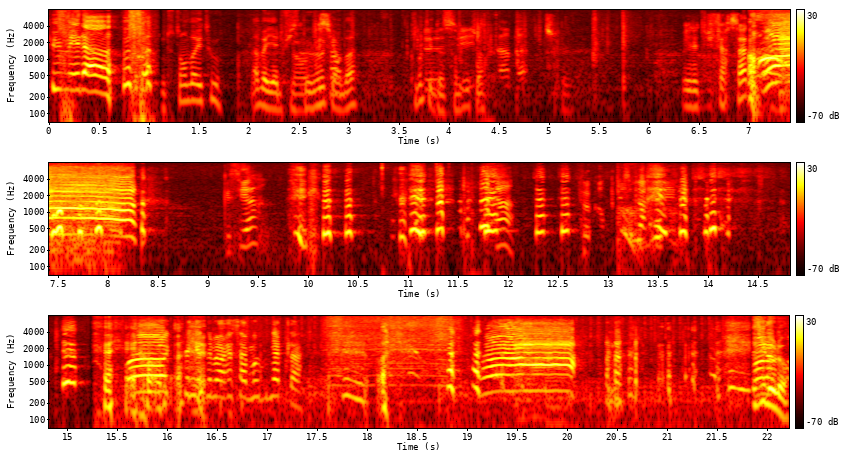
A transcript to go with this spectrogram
Fumez-la Tout en bas et tout. Ah bah, il y a le fils de qui est en bas. Comment t'es Je descendu suis toi bah. Il a dû faire ça. Qu'est-ce qu'il y a Putain, faut qu'on puisse parler. Oh, qui a démarré sa mobilette là Ah Vas-y Lolo.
